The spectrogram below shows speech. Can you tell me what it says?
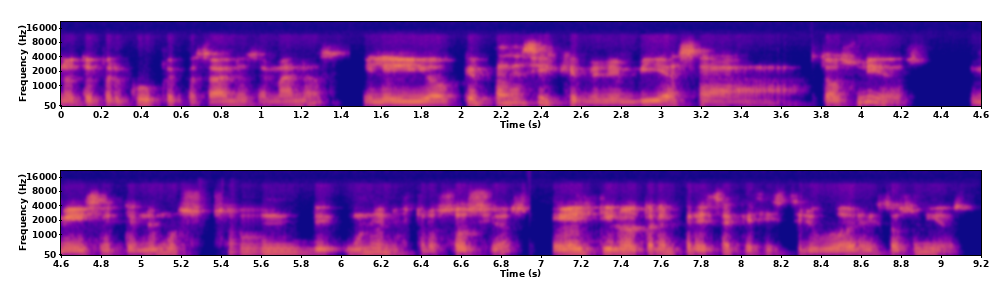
no te preocupes, pasaban las semanas y le digo, ¿qué pasa si es que me lo envías a Estados Unidos? Y me dice, tenemos uno de nuestros socios, él tiene otra empresa que es distribuidor en Estados Unidos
